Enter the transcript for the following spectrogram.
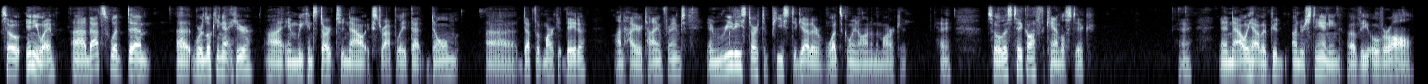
So anyway, uh, that's what um, uh, we're looking at here, uh, and we can start to now extrapolate that dome uh, depth of market data on higher time frames and really start to piece together what's going on in the market. Okay. So let's take off the candlestick. Okay. And now we have a good understanding of the overall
